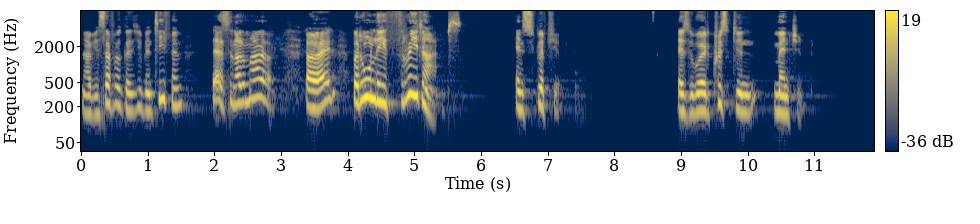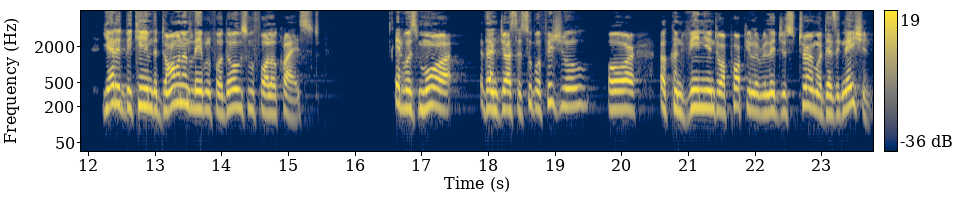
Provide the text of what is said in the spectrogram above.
Now, if you suffer because you've been thieving, that's another matter. All right? But only three times in Scripture is the word Christian mentioned. Yet it became the dominant label for those who follow Christ. It was more than just a superficial or a convenient or popular religious term or designation.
